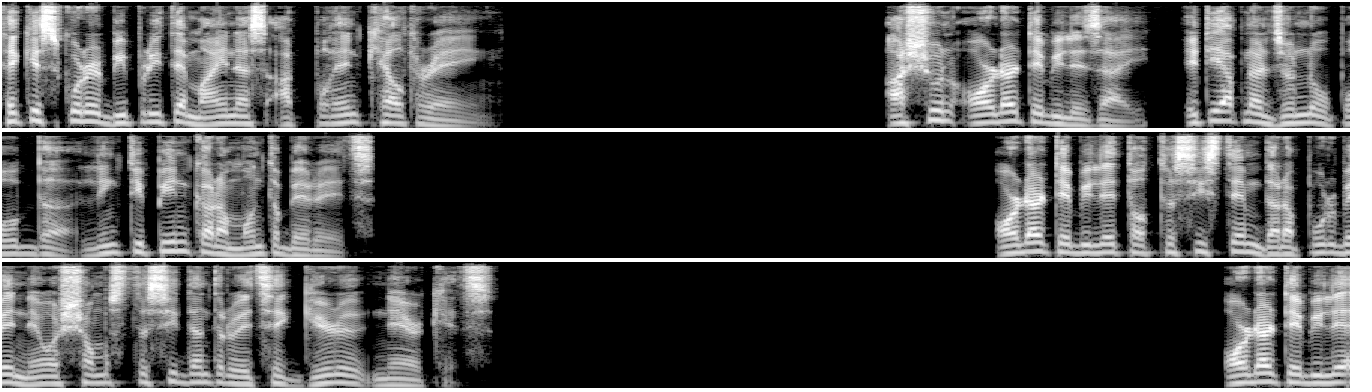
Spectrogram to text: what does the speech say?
থেকে স্কোরের বিপরীতে মাইনাস আট পয়েন্ট খেলথরেইং আসুন অর্ডার টেবিলে যাই। এটি আপনার জন্য উপলব্ধ। লিঙ্কটি পিন করা মন্তব্যে রয়েছে। অর্ডার টেবিলে তথ্য সিস্টেম দ্বারা পূর্বে নেওয়া সমস্ত সিদ্ধান্ত রয়েছে গির নেয়ারকেস অর্ডার টেবিলে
